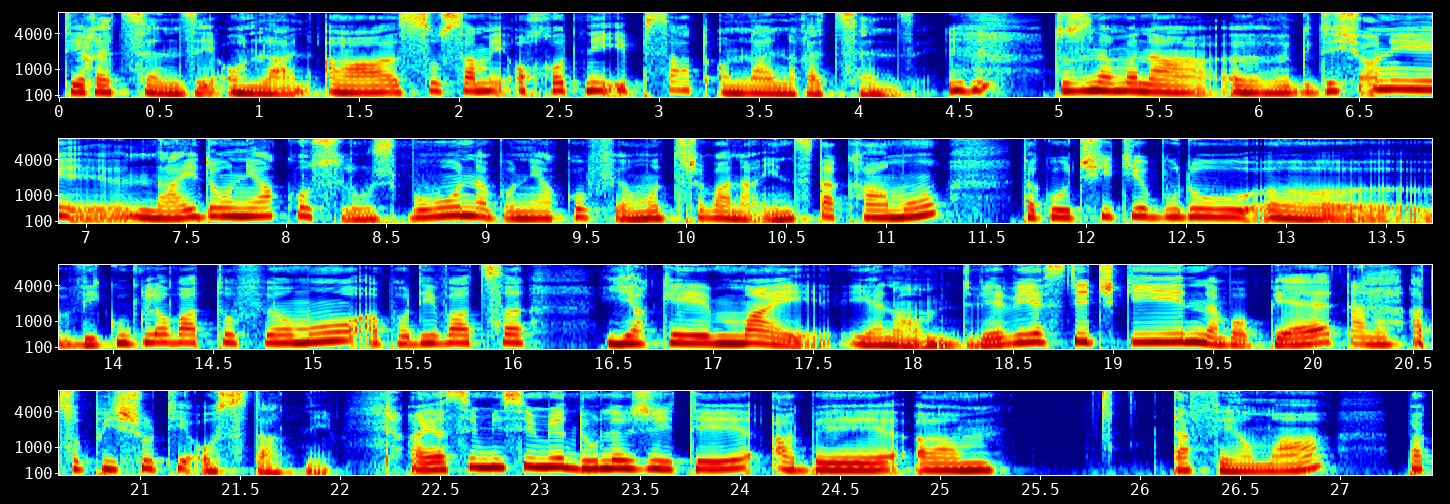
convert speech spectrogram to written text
ty recenzi online a jsou sami ochotní i psát online recenzi. Mm-hmm. To znamená, eh, když oni najdou nějakou službu nebo nějakou firmu třeba na Instagramu, tak určitě budu eh, vygooglovat tu firmu a podívat se, jaké mají jenom dvě věstičky nebo pět ano. a co píšou ti ostatní. A já si myslím, je důležité, aby um, ta firma pak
